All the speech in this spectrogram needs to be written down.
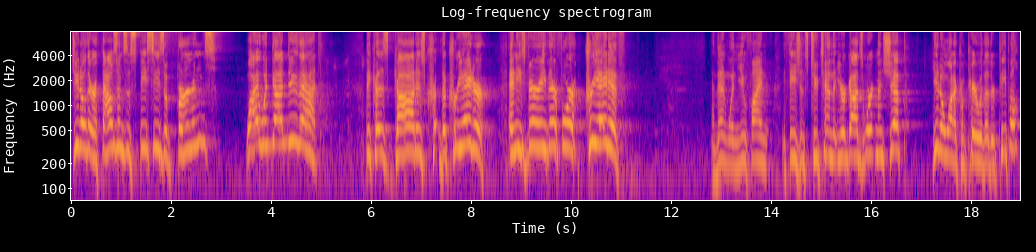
Do you know there are thousands of species of ferns? Why would God do that? Because God is the creator and He's very, therefore, creative. And then when you find Ephesians 2:10 that you're God's workmanship, you don't want to compare with other people.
